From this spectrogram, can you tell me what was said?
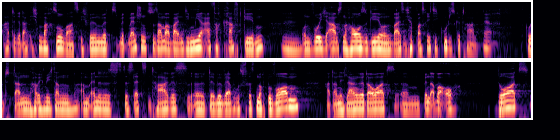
hatte gedacht, ich mache sowas. Ich will mit, mit Menschen zusammenarbeiten, die mir einfach Kraft geben mhm. und wo ich abends nach Hause gehe und weiß, ich habe was richtig Gutes getan. Ja. Gut, dann habe ich mich dann am Ende des, des letzten Tages äh, der Bewerbungsfrist noch beworben. Hat dann nicht lange gedauert. Ähm, bin aber auch dort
